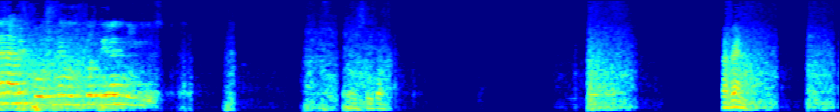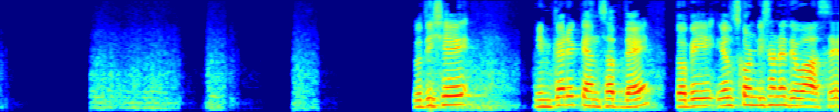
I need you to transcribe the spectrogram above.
ধরে আমি প্রশ্নের উত্তর দিলাম ইংলিশ। যদি সে ইনকারেক্ট অ্যান্সার দেয়, তবে এলস কন্ডিশনে দেওয়া আছে,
